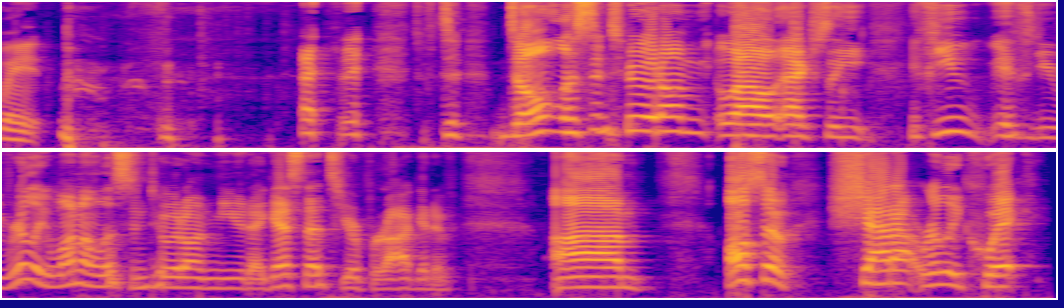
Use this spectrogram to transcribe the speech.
wait don't listen to it on. Well, actually, if you if you really want to listen to it on mute, I guess that's your prerogative. Um, also, shout out really quick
